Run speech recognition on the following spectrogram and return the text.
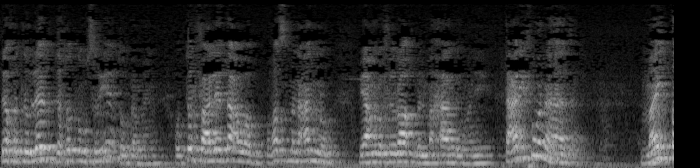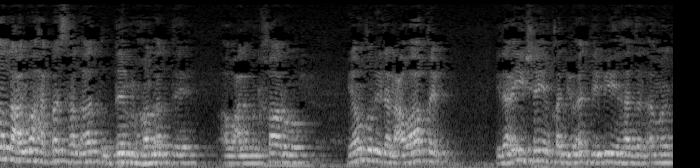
تأخذ الأولاد وتأخذ له مصرياته كمان. وبترفع عليه دعوة غصبا عنه. بيعملوا فراق بالمحاكم تعرفون هذا؟ ما يطلع الواحد بس هالقد الدم هالقد أو على منخاره. ينظر إلى العواقب. إلى أي شيء قد يؤدي به هذا الأمر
